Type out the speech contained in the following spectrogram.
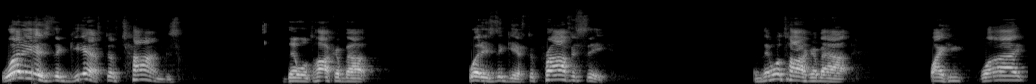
what is the gift of tongues. Then we'll talk about what is the gift of prophecy? And then we'll talk about why you, why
